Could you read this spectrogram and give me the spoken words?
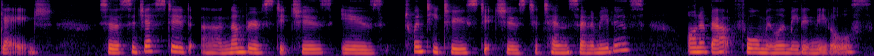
gauge. So the suggested uh, number of stitches is 22 stitches to 10 centimeters on about 4 millimeter needles.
